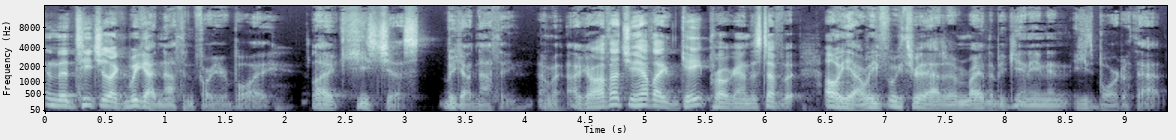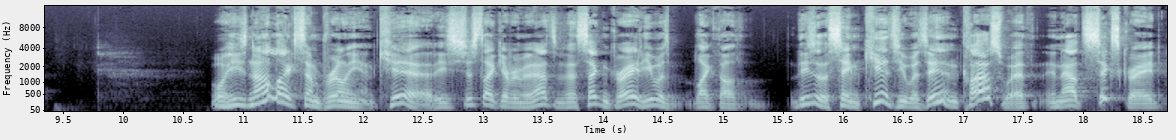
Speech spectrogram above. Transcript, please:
and the teacher like, we got nothing for your boy. Like he's just, we got nothing. I go, I thought you have like GATE program, this stuff. But, oh yeah, we we threw that at him right in the beginning, and he's bored with that. Well, he's not like some brilliant kid. He's just like everybody else. In the second grade, he was like the. These are the same kids he was in class with, and now it's sixth grade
